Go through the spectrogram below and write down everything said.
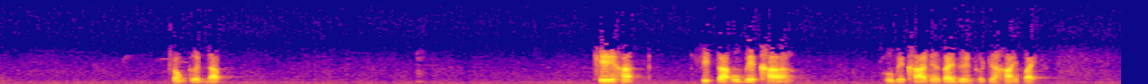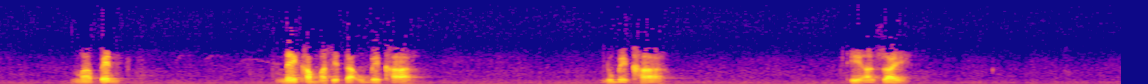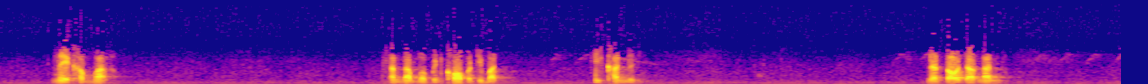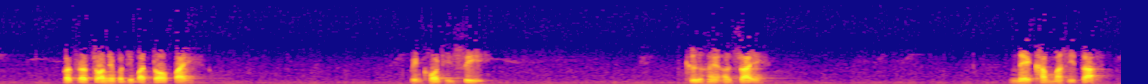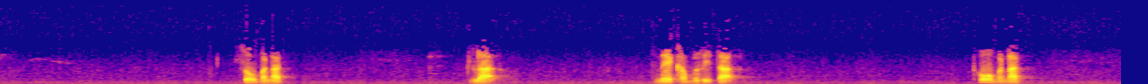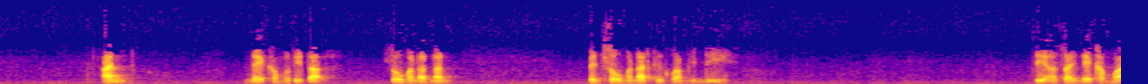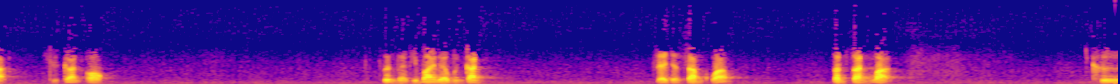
ต้องเกิดดับ เคหะ สิตาอุเบกขา อุเบกขาที่อาศัยเดินก็จะหายไป มาเป็นเนคขมมสิตาอุเบขาอุเบขาที่อาศัย เนคขมมะ อันนับว่าเป็นข้อปฏิบัติอีกขั้นหนึ่ง และต่อจากนั้นก็จะสอนให้ปฏิบัติต่อไป เป็นข้อที่สี่คือให้อาศัย เนคขมมสิตะ โสมนัสละเนคขมมสิตะ โทมนัสอันเนคขมมสิตะ โสมนัสนั้น เป็นโสมนัสคือความยินดี ที่อาศัยเนคขมะคือการออกซึ่งได้อธิบายแล้วเหมือนกัน แต่จะซ้ำความสั้นๆว่า คือ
